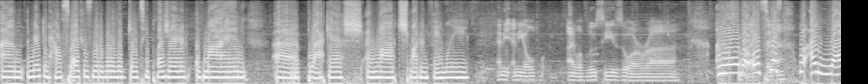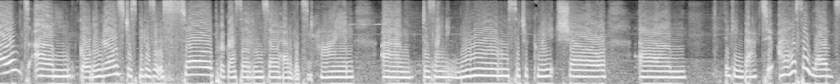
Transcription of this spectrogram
um, American Housewife is a little bit of a guilty pleasure of mine. Uh, Blackish. I watch Modern Family. Any any old I Love Lucy's or uh, Oh, the old there. schools. Well, I loved um, Golden Girls just because it was so progressive and so ahead of its time. Um, Designing Women was such a great show. Um, thinking back to, I also loved.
